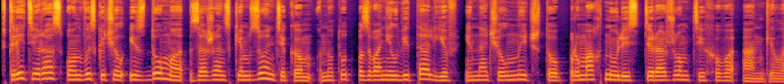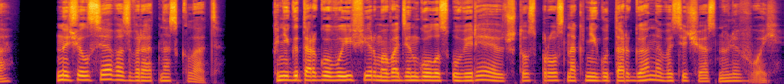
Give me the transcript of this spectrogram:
В третий раз он выскочил из дома за женским зонтиком, но тут позвонил Витальев и начал ныть, что промахнулись тиражом «Тихого ангела». Начался возврат на склад. Книготорговые фирмы в один голос уверяют, что спрос на книгу Тарганова сейчас нулевой.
